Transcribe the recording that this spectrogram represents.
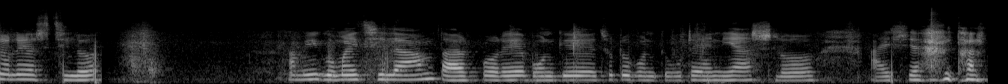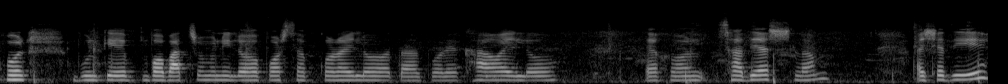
চলে আসছিল। আমি ঘুমাইছিলাম, তারপরে বোনকে, ছোট বোনকে উঠে নিয়ে আসলো, আইসা তারপর বোনকে ব- বাথরুমে নিল প্রসাব করাইলো তারপরে খাওয়াইলো। এখন ছাদে আসলাম। আইসা দিয়ে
